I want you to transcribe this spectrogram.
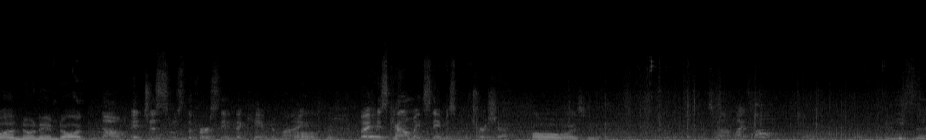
Come on, no name dog. No, it just was the first name that came to mind. Oh, okay. But his kennel mate's name is Patricia. Oh, I see. That's So I'm like, oh. And he's so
